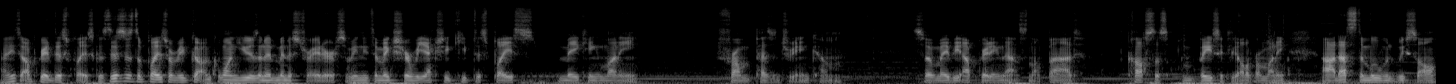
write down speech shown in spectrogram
I need to upgrade this place because this is the place where we've got one use an administrator. So we need to make sure we actually keep this place making money from peasantry income. So maybe upgrading that's not bad. Cost us basically all of our money. Ah, that's the movement we saw.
